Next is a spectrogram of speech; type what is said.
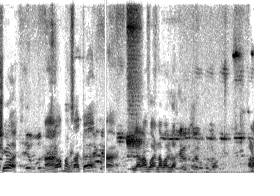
ಶಿವ. ಹಾ. ಸ್ಟಾಪ್ ಮಾಡಿ ಸಾಕ. ಇಲ್ಲ ಅಣ್ಣ ಅಣ್ಣ ಬಂದ. ಅಣ್ಣ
